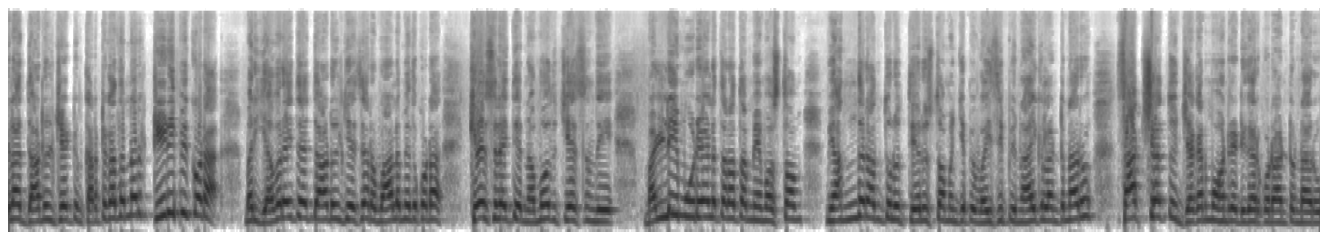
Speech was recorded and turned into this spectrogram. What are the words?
ఇలా దాడులు చేయడం కరెక్ట్ కాదన్నారు. టీడీపీ కూడా మరి ఎవరైతే దాడులు చేశారో వాళ్ళ మీద కూడా కేసులు అయితే నమోదు చేసింది. మళ్ళీ మూడేళ్ళ తర్వాత మేము వస్తాం మీ అందరి అంతులు తేలుస్తామని చెప్పి వైసీపీ నాయకులు అంటున్నారు. సాక్షాత్తు జగన్మోహన్ రెడ్డి గారు కూడా అంటున్నారు.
